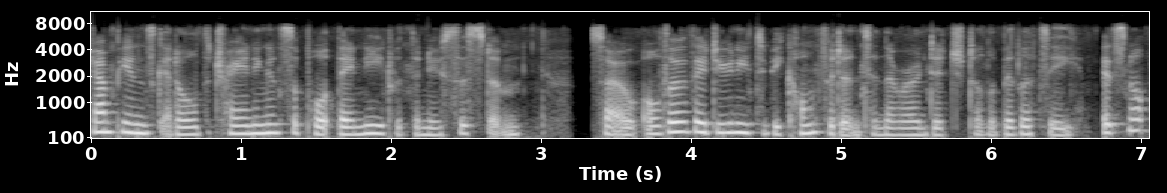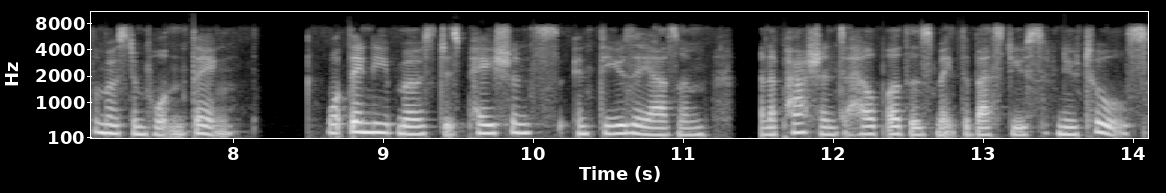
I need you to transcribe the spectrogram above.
Champions get all the training and support they need with the new system, so although they do need to be confident in their own digital ability, it's not the most important thing. What they need most is patience, enthusiasm, and a passion to help others make the best use of new tools.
